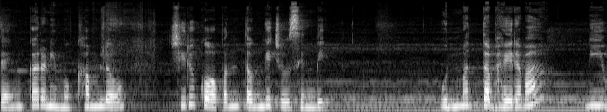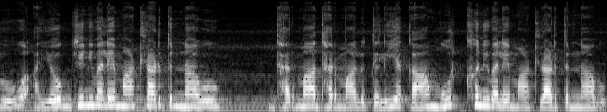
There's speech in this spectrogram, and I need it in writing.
శంకరుని ముఖంలో చిరుకోపం తొంగి చూసింది. ఉన్మత్త భైరవ నీవు అయోగ్యుని వలె మాట్లాడుతున్నావు. ధర్మాధర్మాలు తెలియక మూర్ఖుని వలె మాట్లాడుతున్నావు.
